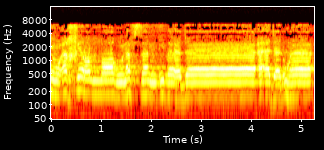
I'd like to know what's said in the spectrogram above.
يؤخر الله نفسا إذا جاء أجلها.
